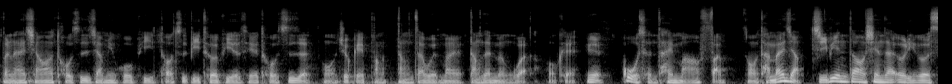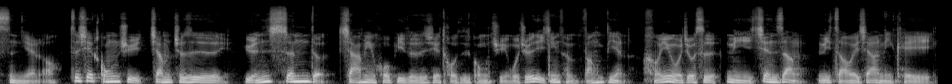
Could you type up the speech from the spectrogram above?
本来想要投资加密货币、投资比特币的这些投资人哦，就给绑挡在外卖，挡在门外了。OK，因为过程太麻烦哦。坦白讲，即便到现在二零二四年了，这些工具将就是原生的加密货币的这些投资工具，我觉得已经很方便了。因为我就是你线上你找一下，你可以。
